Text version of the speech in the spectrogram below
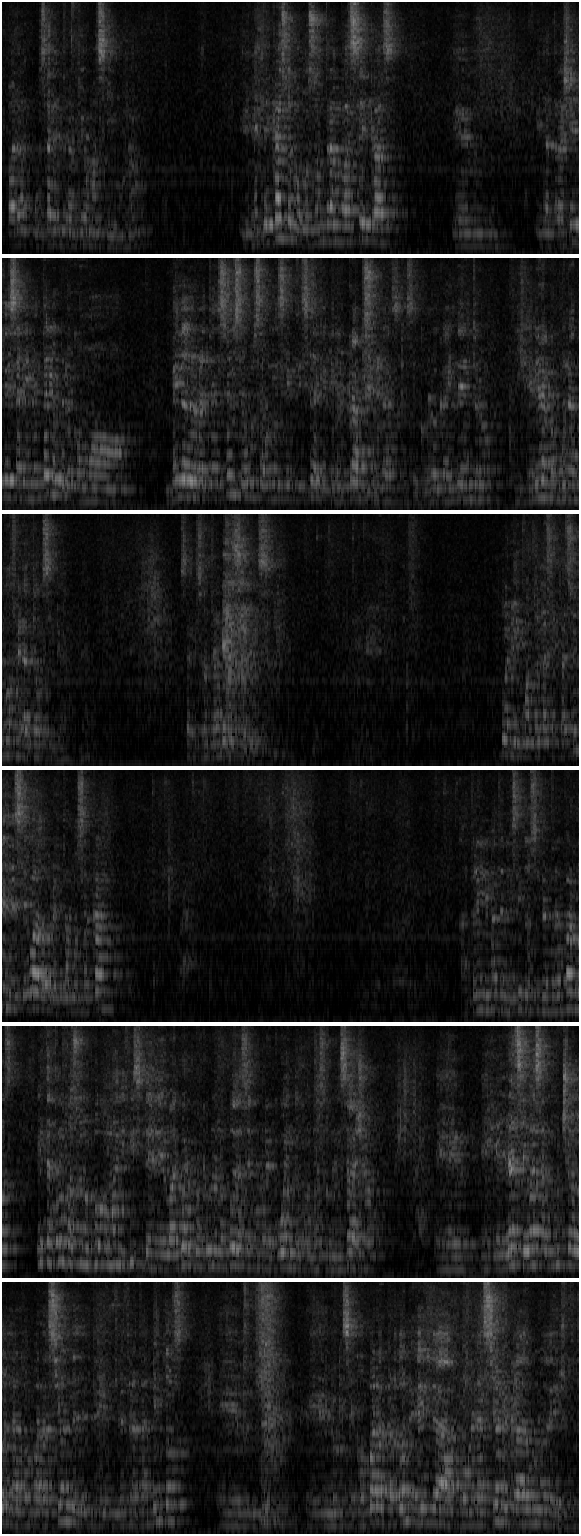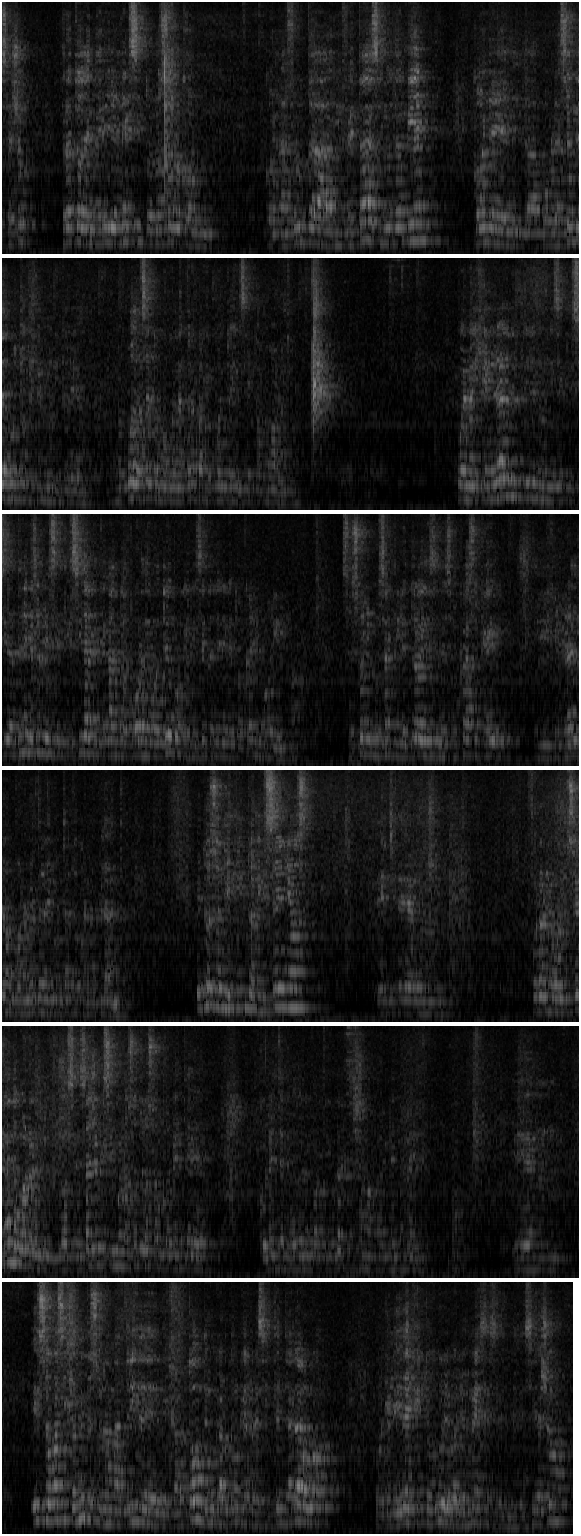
para usar el trampeo masivo. ¿no? En este caso, como son trampas secas, em, el atrayente es alimentario, pero como medio de retención se usa un insecticida que viene en cápsulas, que se coloca ahí dentro y genera como una atmósfera tóxica. ¿eh? O sea que son trampas secas. Bueno, y cuanto a las estaciones de cebado, ahora estamos acá. Atraen y matan insectos sin atraparlos. Estas trampas son un poco más difíciles de evaluar porque uno no puede hacer un recuento cuando hace un ensayo. Eh, en general se basa mucho la comparación de, tratamientos. Eh, eh, lo que se compara, perdón, es la población en cada uno de ellos. O sea, yo trato de medir el éxito no solo con con la fruta infestada, sino también con la población de adultos que estoy monitoreando. No puedo hacer como con las trampas que cuento de insectos muertos. Bueno, en general tienen un insecticida, tiene que ser un insecticida que tenga alto poder de volteo porque el insecto tiene que tocar y morir. ¿no? Se suelen usar piretroides en esos casos que en general no, bueno, no entran en contacto con la planta. Estos son distintos diseños. Este, fueron evolucionando. Bueno, los ensayos que hicimos nosotros son con este, con este modelo en particular que se llama MagNetMed. Em, eso básicamente es una matriz de, cartón, de un cartón que es resistente al agua, porque la idea es que esto dure varios meses, les decía yo.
